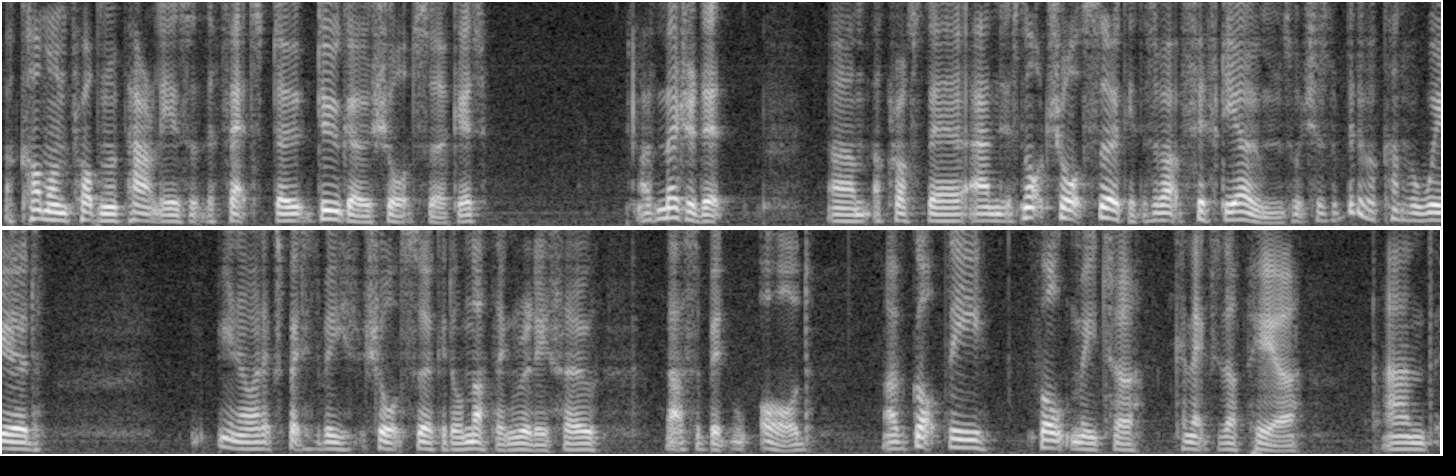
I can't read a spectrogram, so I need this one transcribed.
A common problem apparently is that the FETs do, do go short circuit. I've measured it um, across there and it's not short circuit, it's about 50 ohms, which is a bit of a kind of a weird you know, I'd expect it to be short circuit or nothing really, so that's a bit odd. I've got the voltmeter connected up here, and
